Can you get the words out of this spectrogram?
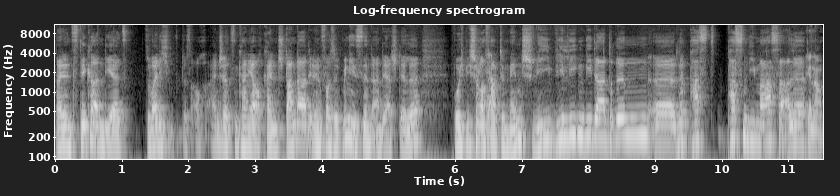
bei den Stickern, die jetzt, soweit ich das auch einschätzen kann, ja auch kein Standard in den Frosted Minis sind an der Stelle, wo ich mich schon noch ja. fragte, Mensch, wie, wie liegen die da drin? Äh, ne, passt, passen die Maße alle? Genau.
